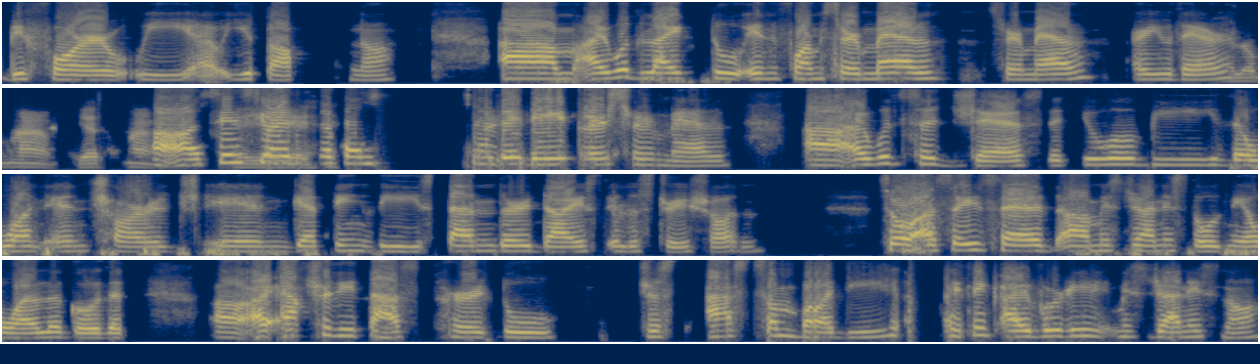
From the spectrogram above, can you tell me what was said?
before we uh, you talk, no. Um, I would like to inform Sir Mel. Sir Mel, are you there? Hello, ma'am. Yes, ma'am. Uh, since Yeah, you're yeah, the consolidator, Sir Mel, uh, I would suggest that you will be the one in charge in getting the standardized illustration. So as I said, uh, Miss Janice told me a while ago that uh, I actually tasked her to just ask somebody, I think Ivory, Miss Janice, no,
